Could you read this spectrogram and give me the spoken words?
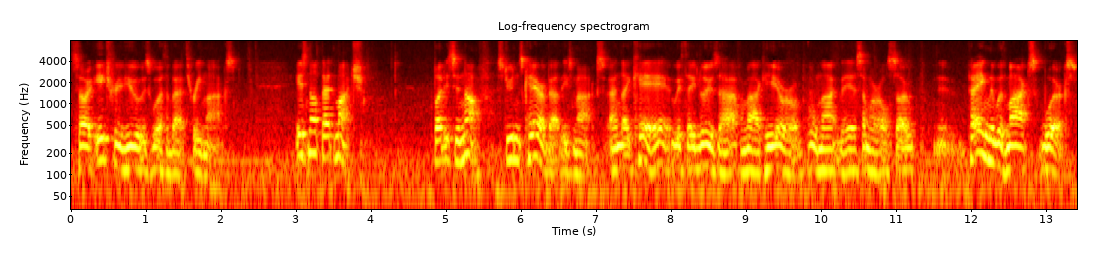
So each review is worth about three marks. It's not that much, but it's enough. Students care about these marks, and they care if they lose a half a mark here or a full mark there somewhere else. So uh, paying them with marks works.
